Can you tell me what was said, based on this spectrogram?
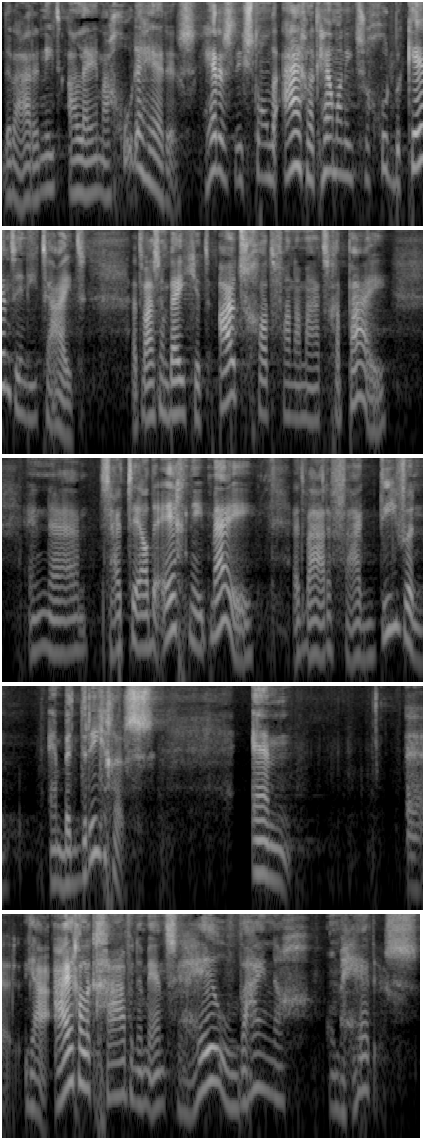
er waren niet alleen maar goede herders. Herders die stonden eigenlijk helemaal niet zo goed bekend in die tijd. Het was een beetje het uitschot van de maatschappij. En uh, zij telden echt niet mee. Het waren vaak dieven en bedriegers. En uh, ja, eigenlijk gaven de mensen heel weinig om herders.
